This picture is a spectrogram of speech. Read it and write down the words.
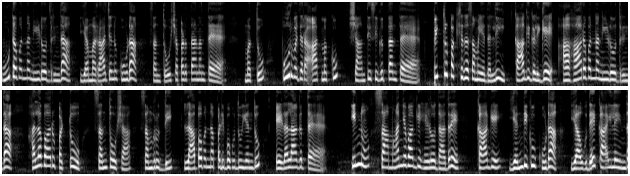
ಊಟವನ್ನ ನೀಡೋದ್ರಿಂದ ಯಮರಾಜನು ಕೂಡ ಸಂತೋಷ ಪಡ್ತಾನಂತೆ ಮತ್ತು ಪೂರ್ವಜರ ಆತ್ಮಕ್ಕೂ ಶಾಂತಿ ಸಿಗುತ್ತಂತೆ. ಪಿತೃಪಕ್ಷದ ಸಮಯದಲ್ಲಿ ಕಾಗೆಗಳಿಗೆ ಆಹಾರವನ್ನ ನೀಡೋದ್ರಿಂದ ಹಲವಾರು ಪಟ್ಟು ಸಂತೋಷ, ಸಮೃದ್ಧಿ, ಲಾಭವನ್ನ ಪಡಿಬಹುದು ಎಂದು ಹೇಳಲಾಗುತ್ತೆ. ಇನ್ನು ಸಾಮಾನ್ಯವಾಗಿ ಹೇಳೋದಾದ್ರೆ ಕಾಗೆ ಎಂದಿಗೂ ಕೂಡ ಯಾವುದೇ ಕಾಯಿಲೆಯಿಂದ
